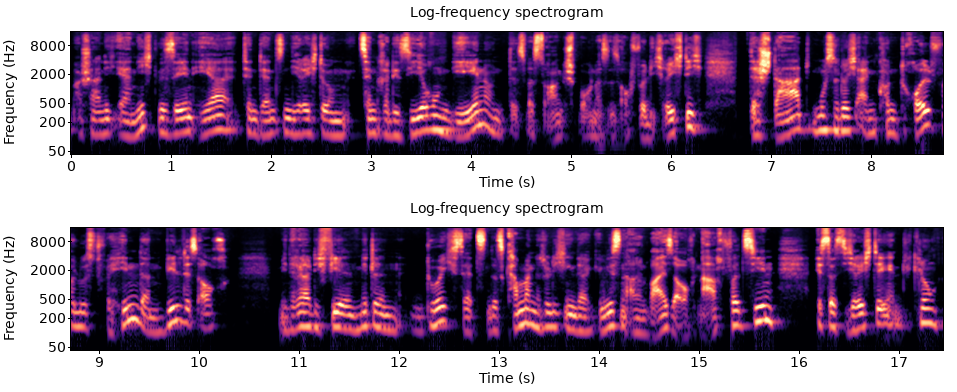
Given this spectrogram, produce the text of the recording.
Wahrscheinlich eher nicht. Wir sehen eher Tendenzen die Richtung Zentralisierung gehen und das, was du angesprochen hast, ist auch völlig richtig. Der Staat muss natürlich einen Kontrollverlust verhindern, will das auch mit relativ vielen Mitteln durchsetzen. Das kann man natürlich in einer gewissen Art und Weise auch nachvollziehen. Ist das die richtige Entwicklung?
